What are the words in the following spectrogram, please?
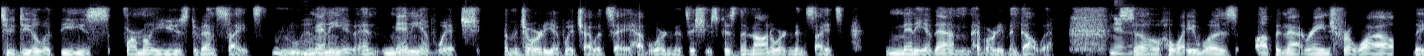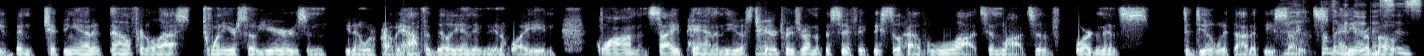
to deal with these formerly used event sites. Many and many of which, the majority of which I would say have ordinance issues because the non-ordinance sites, many of them have already been dealt with. Yeah. So Hawaii was up in that range for a while. They've been chipping at it now for the last 20 or so years. And, you know, we're probably half a billion in, in Hawaii and Guam and Saipan and the US Right. territories around the Pacific. They still have lots and lots of ordinance to deal with out at these sites. Many remote. This is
